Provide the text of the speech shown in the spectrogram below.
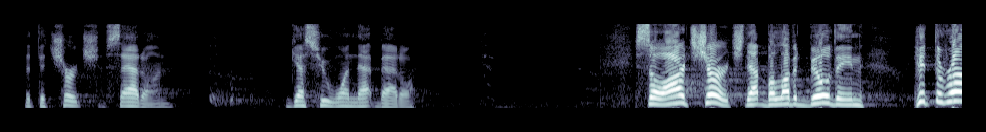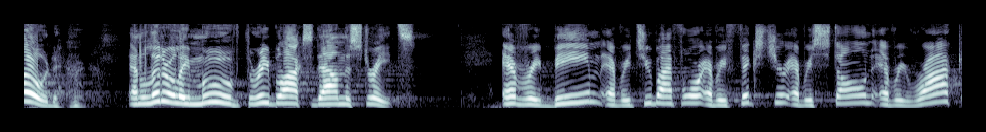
that the church sat on. Guess who won that battle? So, our church, that beloved building, hit the road and literally moved three blocks down the street. Every beam, every two by four, every fixture, every stone, every rock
